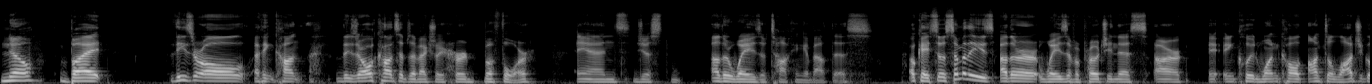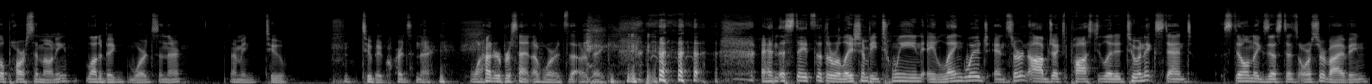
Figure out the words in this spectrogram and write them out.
No, but these are all I think con- these are all concepts I've actually heard before and just other ways of talking about this. Okay, so some of these other ways of approaching this are include one called ontological parsimony. A lot of big words in there. I mean, two two big words in there. 100% of words that are big. and this states that the relation between a language and certain objects postulated to an extent still in existence or surviving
